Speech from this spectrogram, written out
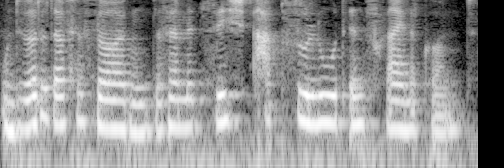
und würde dafür sorgen, dass er mit sich absolut ins Reine kommt,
